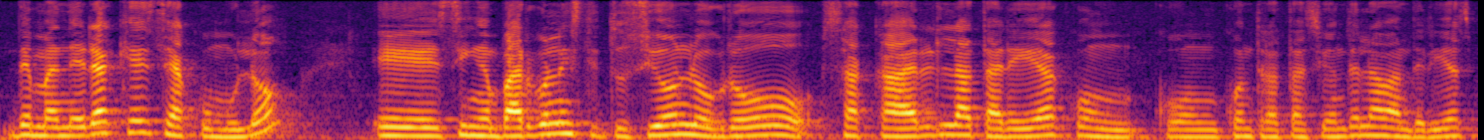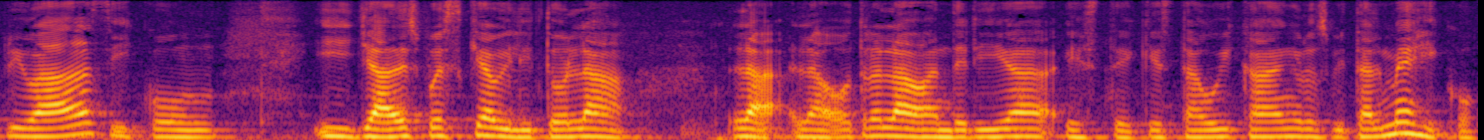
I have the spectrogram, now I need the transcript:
de manera que se acumuló. Eh, sin embargo, la institución logró sacar la tarea con, con contratación de lavanderías privadas y, con, y ya después que habilitó la, la, otra lavandería este, que está ubicada en el Hospital México.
